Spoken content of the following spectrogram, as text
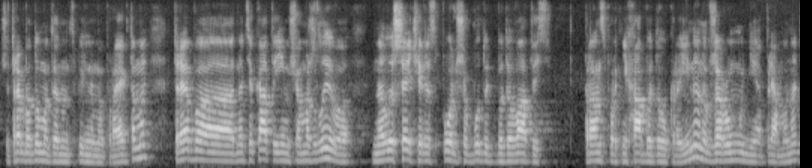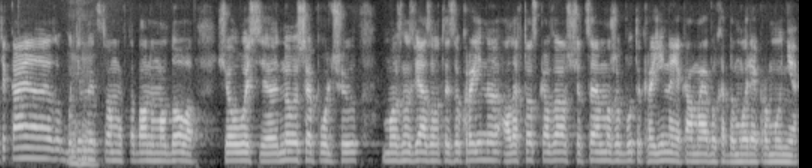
що треба думати над спільними проектами. Треба натякати їм, що можливо не лише через Польщу будуть будуватись. Транспортні хаби до України, ну вже Румунія прямо натякає будівництвом автобану Молдова, що ось е, не лише Польщею можна зв'язувати з Україною, але хто сказав, що це може бути країна, яка має вихід до моря, як Румунія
